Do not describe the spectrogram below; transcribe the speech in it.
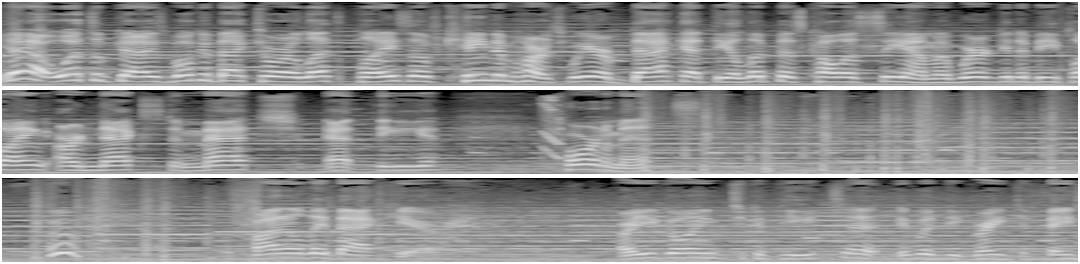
Yeah, what's up guys? Welcome back to our Let's Plays of Kingdom Hearts. We are back at the Olympus Coliseum and we're going to be playing our next match at the tournament. Whew. We're finally back here. Are you going to compete? Uh, It would be great to face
